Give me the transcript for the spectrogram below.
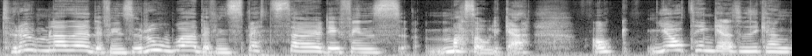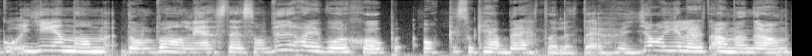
trumlade, det finns roa, det finns spetsar, det finns massa olika. Och jag tänker att vi kan gå igenom de vanligaste som vi har i vår shop och så kan jag berätta lite hur jag gillar att använda dem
